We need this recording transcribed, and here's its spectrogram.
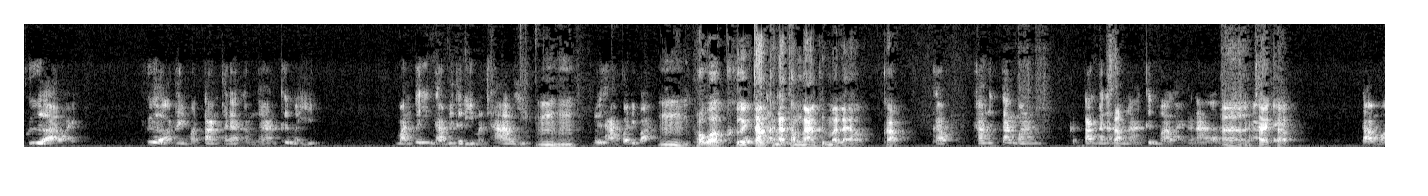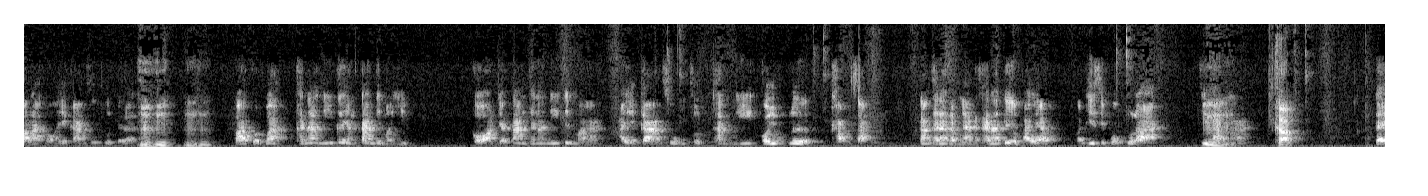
เพื่ออะไร เพื่อให้มาตั้งคณะทำงานขึ้นมาอีก มันก็ยิ่งทำให้คดีมันช้าอีกโดยทางปฏิบัติ อืเพราะว่าเคยตั้งคณะทำงานขึ้นมาแล้วครับ ครับทางตั้งมาตั้งคณะทำงานขึ้นมาหลายคณะแล้วใช่ครับ ตามวาระของอายการสูงสุดแต่ละปรากฏว่าคณะนี้ก็ยังตั้งขึ้นมาอีก ก่อนจะตั้งคณะนี้ขึ้นมาอายการสูงสุดท่านนี้ก็ยกเลิกคำสั่ง ตั้งคณะทำงานคณะเดิมไปแล้ว วันที่ 16 ตุลาที่ผ่านมาครับ แต่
